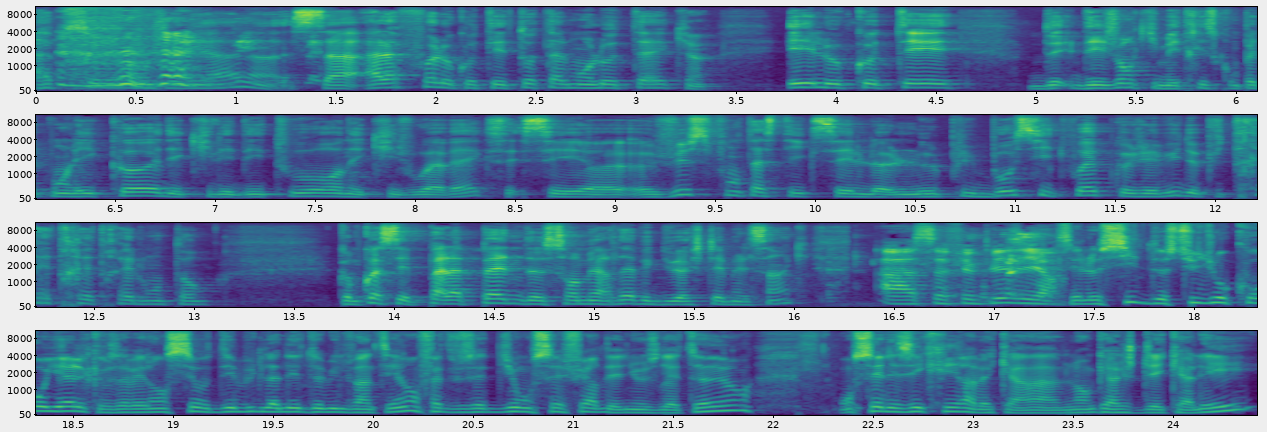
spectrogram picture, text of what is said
absolument génial. Ça a à la fois le côté totalement low tech et le côté des gens qui maîtrisent complètement les codes et qui les détournent et qui jouent avec. C'est euh, juste fantastique. C'est le, le, plus beau site web que j'ai vu depuis très très très longtemps. Comme quoi, c'est pas la peine de s'emmerder avec du HTML5. Ah, ça fait plaisir. C'est le site de Studio Courriel que vous avez lancé au début de l'année 2021. En fait, vous êtes dit, on sait faire des newsletters, on sait les écrire avec un langage décalé,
